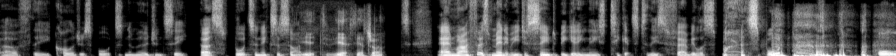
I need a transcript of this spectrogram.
of the College of Sports and Emergency, uh, Sports and Exercise. Yeah, yes, that's right. And when I first met him, he just seemed to be getting these tickets to these fabulous sport all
